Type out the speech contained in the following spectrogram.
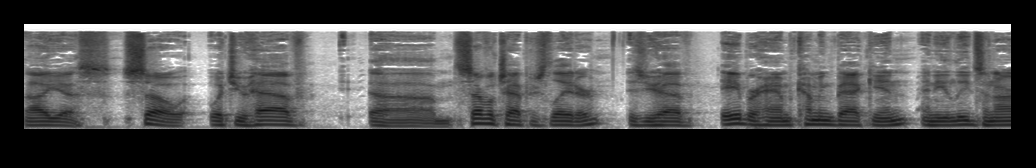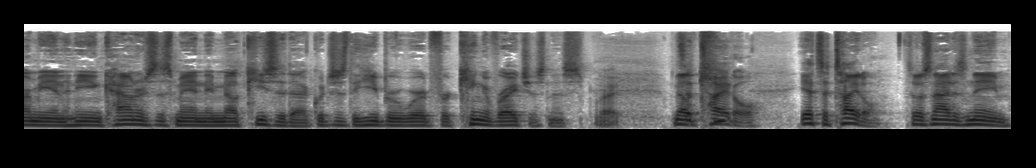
Uh, yes. So what you have um, several chapters later is you have Abraham coming back in, and he leads an army in, and he encounters this man named Melchizedek, which is the Hebrew word for king of righteousness. Right. It's a title. Yeah, it's a title, so it's not his name.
